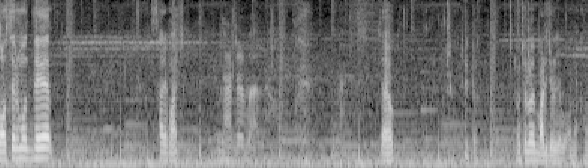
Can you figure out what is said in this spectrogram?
দশের মধ্যে সাড়ে পাঁচ। যাই হোক। ঠিক চলো বাড়ি চলে যাব অনেকক্ষণ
